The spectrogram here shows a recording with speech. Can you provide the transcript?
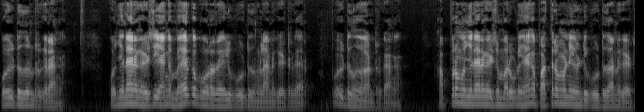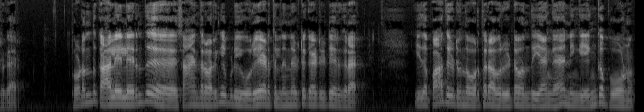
போயிட்டுதுன்னு இருக்கிறாங்க கொஞ்ச நேரம் கழிச்சு ஏங்க மேற்க போகிற ரயில் போயிட்டுதுங்களான்னு கேட்டிருக்காரு. போயிட்டு இருக்காங்க அப்புறம் கொஞ்ச நேரம் கழித்து மறுபடியும் ஏங்க பத்தரை மணி வண்டி போட்டுதான்னு கேட்டிருக்காரு. தொடர்ந்து காலையிலேருந்து சாயந்தரம் வரைக்கும் இப்படி ஒரே இடத்துல நின்றுட்டு கேட்டுக்கிட்டே இருக்கிறார். இதை பார்த்துக்கிட்டு இருந்த ஒருத்தர் அவர்கிட்ட வந்து ஏங்க நீங்கள் எங்கே போகணும்?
